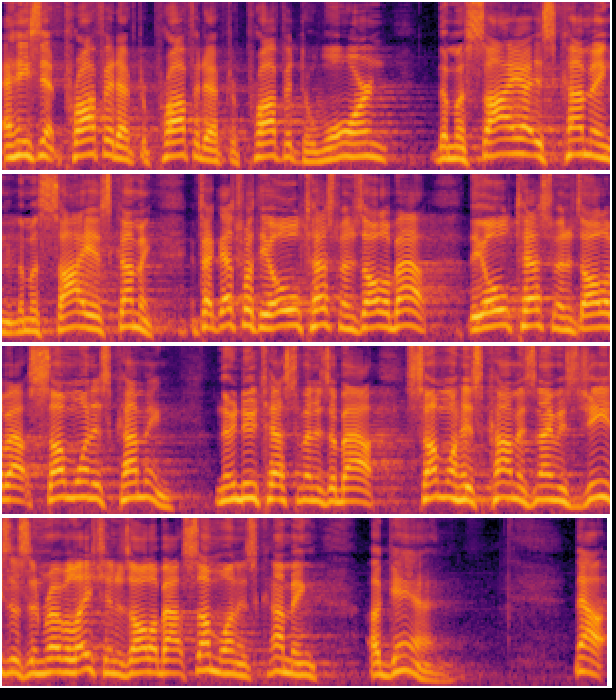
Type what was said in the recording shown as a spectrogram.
And he sent prophet after prophet after prophet to warn the Messiah is coming. The Messiah is coming. In fact, that's what the Old Testament is all about. The Old Testament is all about someone is coming. The New Testament is about someone has come. His name is Jesus. And Revelation is all about someone is coming again. Now,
